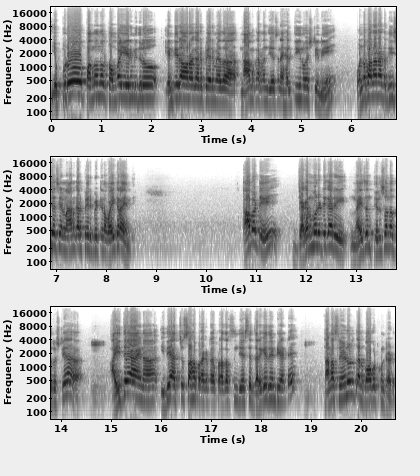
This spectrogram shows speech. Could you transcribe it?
ఎప్పుడో పంతొమ్మిది వందల తొంభై ఎనిమిదిలో ఎన్టీ రామారావు గారి పేరు మీద నామకరణం చేసిన హెల్త్ యూనివర్సిటీని ఉన్న ఫలానాట తీసేసి వీళ్ళ నాన్నగారి పేరు పెట్టిన వైఖరి అయింది కాబట్టి జగన్మోహన్ రెడ్డి గారి నైజం తెలుసున్న దృష్ట్యా అయితే ఆయన ఇదే అత్యుత్సాహ ప్రకట ప్రదర్శన చేస్తే జరిగేది ఏంటి అంటే. తన శ్రేణులు తను పోగొట్టుకుంటాడు.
